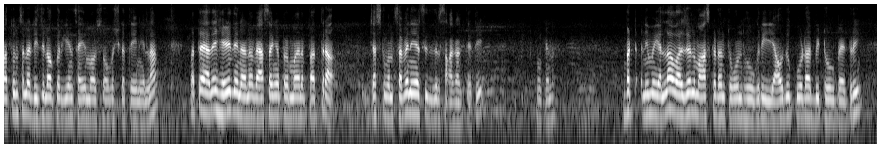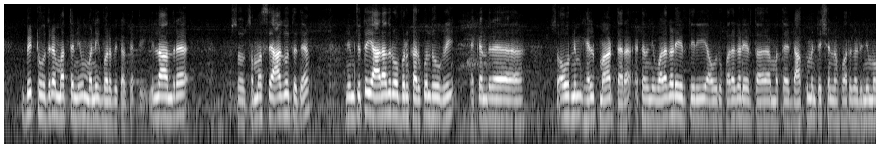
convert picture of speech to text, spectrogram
ಮತ್ತೊಂದು ಸಲ ಡಿಜಿ ಲಾಕರ್ಗೆ ಏನು ಸೈನ್ ಮಾಡಿಸೋ ಅವಶ್ಯಕತೆ ಏನಿಲ್ಲ. ಮತ್ತು ಅದೇ ಹೇಳಿದೆ ನಾನು, ವ್ಯಾಸಂಗ ಪ್ರಮಾಣ ಪತ್ರ ಜಸ್ಟ್ ಒಂದು ಸೆವೆನ್ ಇಯರ್ಸ್ ಇದ್ದರೆ ಸಾಕಾಗ್ತೈತಿ ಓಕೆನಾ ಬಟ್ ನಿಮ್ಮ ಎಲ್ಲ ಒರಿಜಿನಲ್ ಮಾಸ್ಕ್ ಕಾರ್ಡನ್ನು ತೊಗೊಂಡು ಹೋಗ್ರಿ, ಯಾವುದೂ ಕೂಡ ಬಿಟ್ಟು ಹೋಗಬೇಡ್ರಿ. ಬಿಟ್ಟು ಹೋದರೆ ಮತ್ತೆ ನೀವು ಮನೆಗೆ ಬರಬೇಕಾಗತ್ತೆ. ಇಲ್ಲ ಅಂದರೆ ಸೊ ಸಮಸ್ಯೆ ಆಗುತ್ತದೆ. ನಿಮ್ಮ ಜೊತೆ ಯಾರಾದರೂ ಒಬ್ಬರನ್ನ ಕರ್ಕೊಂಡು ಹೋಗ್ರಿ. ಯಾಕಂದರೆ ಸೊ ಅವ್ರು ನಿಮ್ಗೆ ಹೆಲ್ಪ್ ಮಾಡ್ತಾರೆ. ಯಾಕಂದರೆ ನೀವು ಒಳಗಡೆ ಇರ್ತೀರಿ, ಅವರು ಹೊರಗಡೆ ಇರ್ತಾರೆ, ಮತ್ತು ಡಾಕ್ಯುಮೆಂಟೇಷನ್ ಹೊರಗಡೆ, ನಿಮ್ಮ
